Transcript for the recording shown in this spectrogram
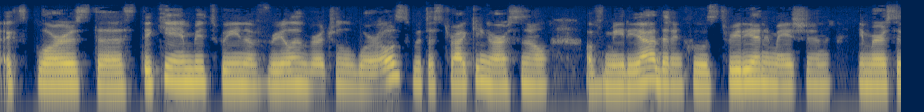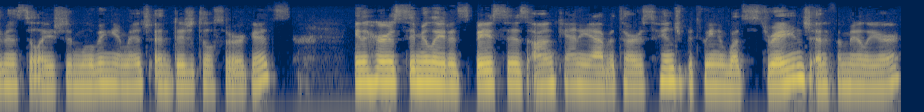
explores the sticky in between of real and virtual worlds with a striking arsenal of media that includes 3D animation, immersive installation, moving image, and digital surrogates. In her simulated spaces, uncanny avatars hinge between what's strange and familiar,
